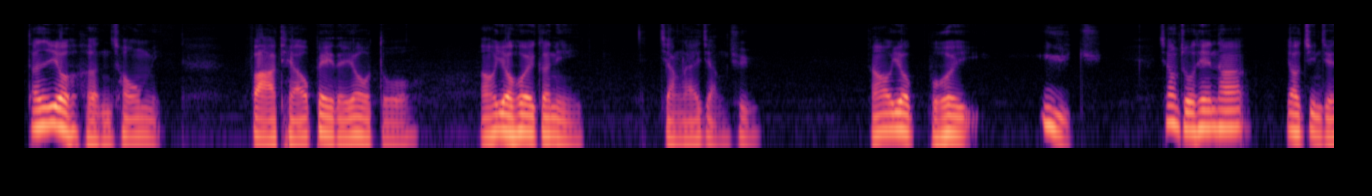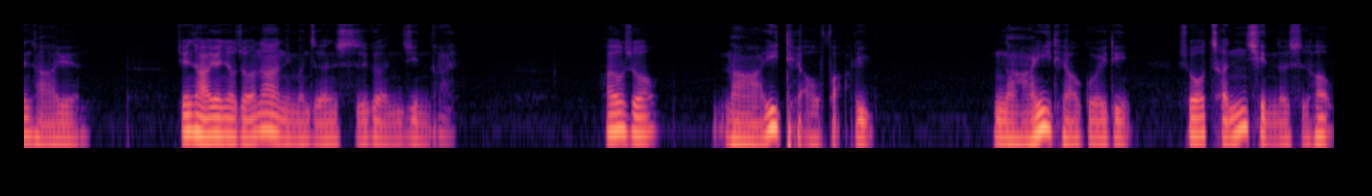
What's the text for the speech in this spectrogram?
但是又很聪明，法条背的又多，然后又会跟你讲来讲去，然后又不会预举。像昨天他要进监察院，监察院就说：“那你们只能十个人进来。”他又说：“哪一条法律？哪一条规定？”说陈请的时候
